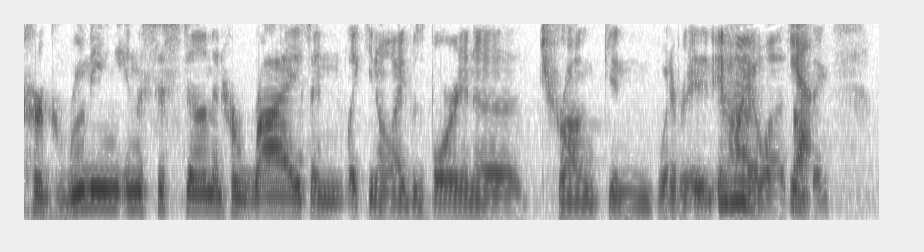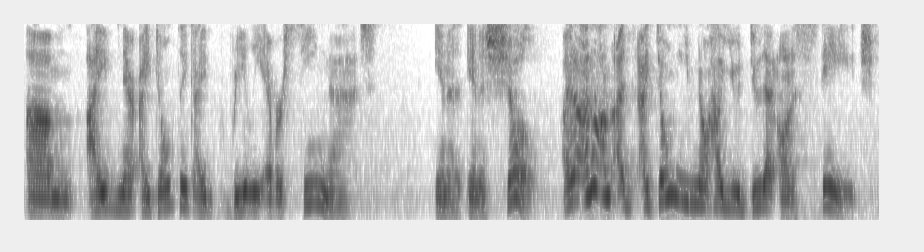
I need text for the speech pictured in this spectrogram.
her grooming in the system and her rise and like you know I was born in a trunk and whatever in, in Mhm. Iowa Yeah. something. Um, I never I don't think I'd really ever seen that in a in a show. I don't I don't I, I don't even know how you would do that on a stage.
